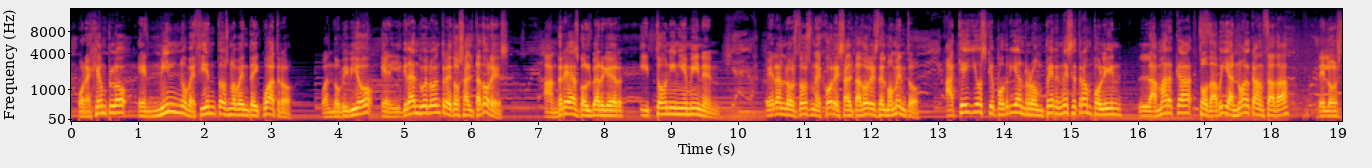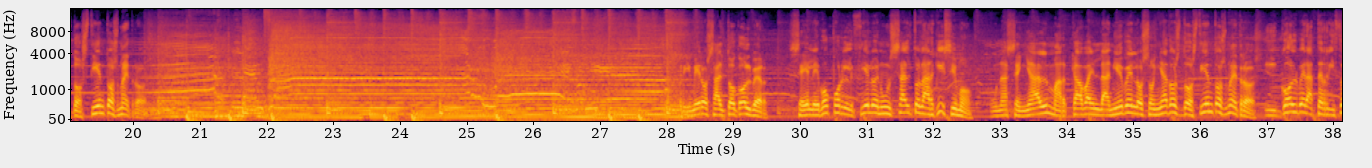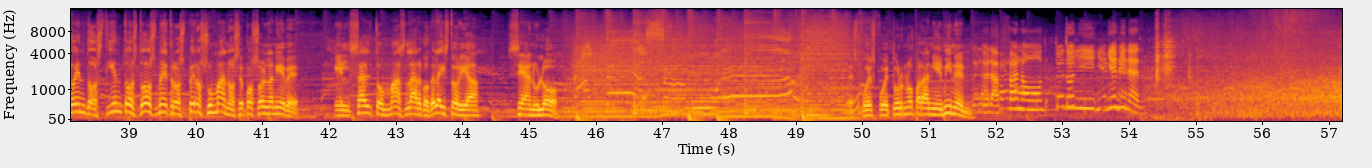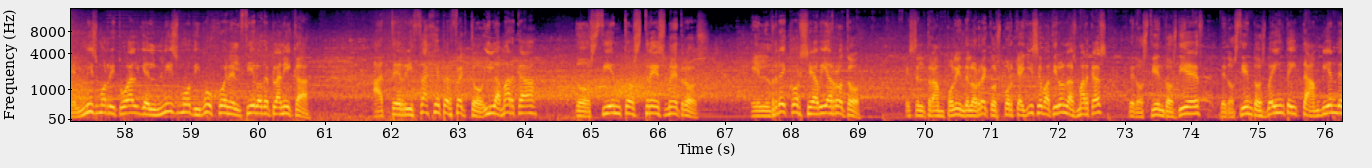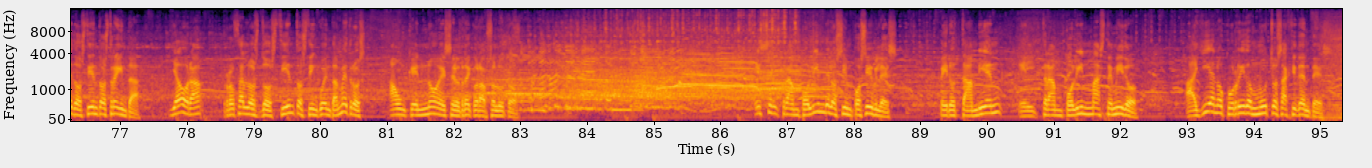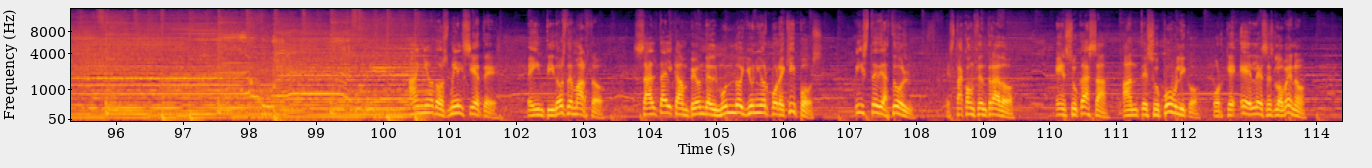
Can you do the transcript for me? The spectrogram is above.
Por ejemplo, en 1994, cuando vivió el gran duelo entre dos saltadores, Andreas Goldberger y Tony Nieminen. Eran los dos mejores saltadores del momento, aquellos que podrían romper en ese trampolín la marca todavía no alcanzada de los 200 metros. Primero saltó Goldberg, se elevó por el cielo en un salto larguísimo. Una señal marcaba en la nieve los soñados 200 metros y Goldberg aterrizó en 202 metros, pero su mano se posó en la nieve. El salto más largo de la historia se anuló. Después fue turno para Nieminen. de la Finlande, Tony Nieminen. El mismo ritual y el mismo dibujo en el cielo de Planica. Aterrizaje perfecto y la marca 203 metros. El récord se había roto. Es el trampolín de los récords porque allí se batieron las marcas de 210, de 220 y también de 230. Y ahora rozan los 250 metros, aunque no es el récord absoluto. Es el trampolín de los imposibles, pero también el trampolín más temido. Allí han ocurrido muchos accidentes. Año 2007, 22 de marzo. Salta el campeón del mundo junior por equipos. Viste de azul. Está concentrado. En su casa, ante su público, porque él es esloveno.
